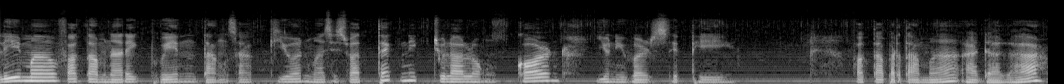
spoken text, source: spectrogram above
5 fakta menarik Puin Tang Sakyun mahasiswa teknik Chulalongkorn University Fakta pertama adalah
